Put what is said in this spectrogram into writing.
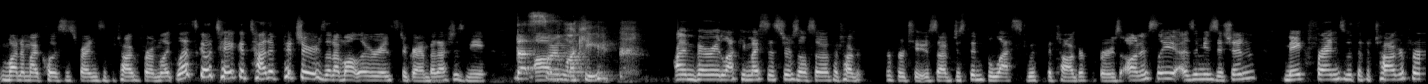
one of my closest friends, a photographer, I'm like, let's go take a ton of pictures and I'm all over Instagram, but that's just me. That's um, so lucky. I'm very lucky. My sister's also a photographer too. So I've just been blessed with photographers. Honestly, as a musician, make friends with a photographer,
